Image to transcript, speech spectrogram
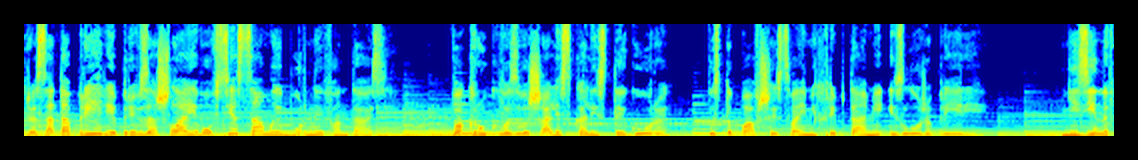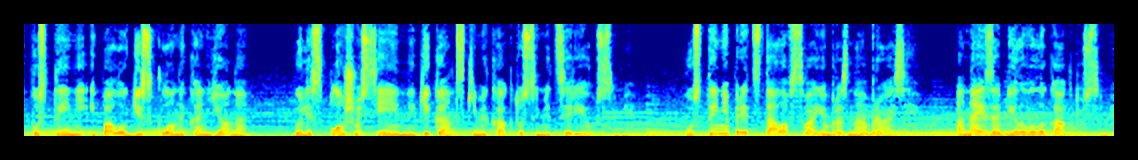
Красота прерии превзошла его все самые бурные фантазии. Вокруг возвышались скалистые горы, выступавшие своими хребтами из ложа прерии. Низины в пустыне и пологие склоны каньона были сплошь усеяны гигантскими кактусами-цереусами. Пустыня предстала в своем разнообразии. Она изобиловала кактусами,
